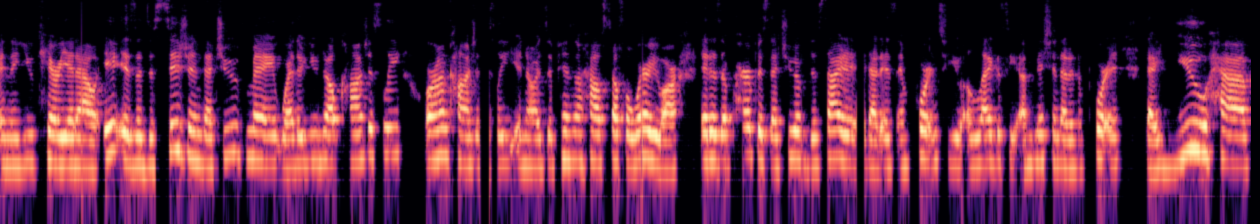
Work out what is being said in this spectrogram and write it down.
and then you carry it out. It is a decision that you've made, whether you know consciously or unconsciously, you know, it depends on how self-aware you are. It is a purpose that you have decided that is important to you, a legacy, a mission that is important that you have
